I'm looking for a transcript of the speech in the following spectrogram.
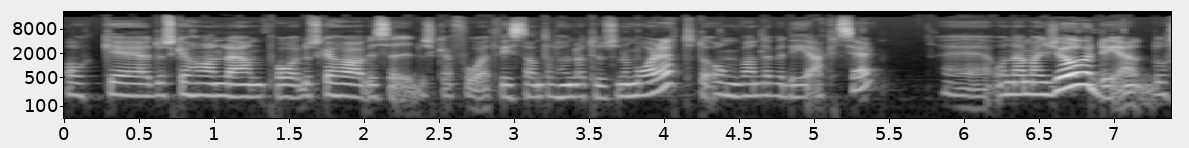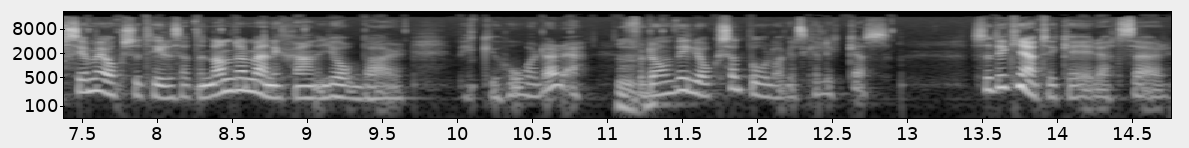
Och eh, du ska ha en lön på, du ska ha, vi säger, du ska få ett visst antal hundratusen om året. Då omvandlar vi det i aktier. Eh, och när man gör det, då ser man ju också till så att den andra människan jobbar mycket hårdare. Mm. För de vill ju också att bolaget ska lyckas. Så det kan jag tycka är rätt så här,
